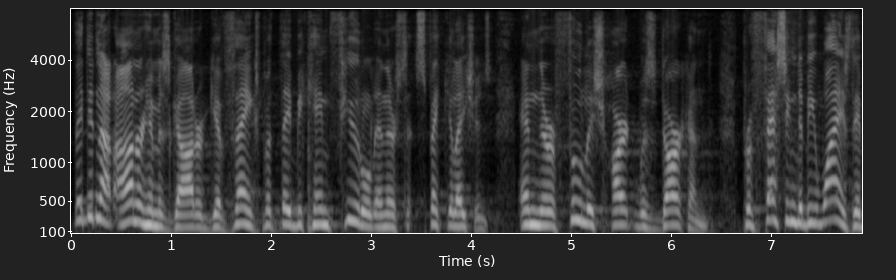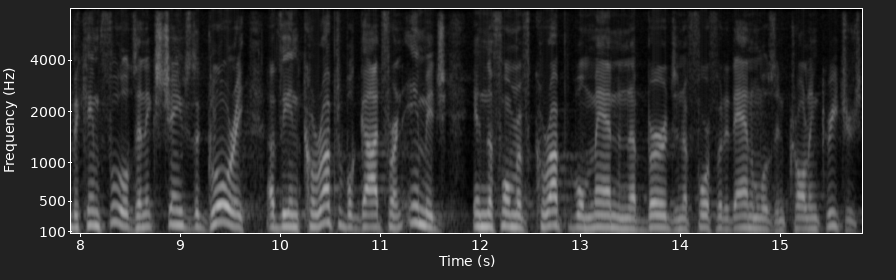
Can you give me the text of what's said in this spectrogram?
they did not honor him as God or give thanks, but they became futile in their speculations, and their foolish heart was darkened. Professing to be wise, they became fools and exchanged the glory of the incorruptible God for an image in the form of corruptible man and of birds and of four footed animals and crawling creatures.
